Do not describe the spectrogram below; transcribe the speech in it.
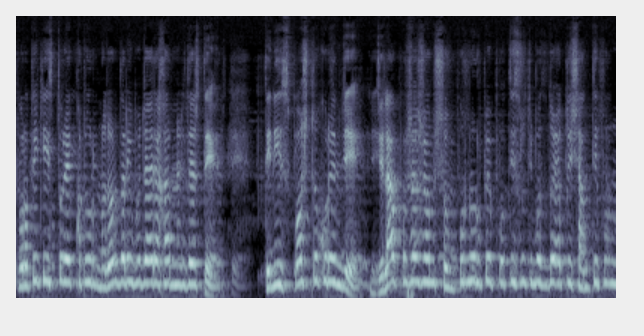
প্রতিটি স্তরে কঠোর নজরদারি বজায় রাখার নির্দেশ দেন। তিনি স্পষ্ট করেন যে জেলা প্রশাসন সম্পূর্ণরূপে প্রতিশ্রুতিবদ্ধ একটি শান্তিপূর্ণ,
